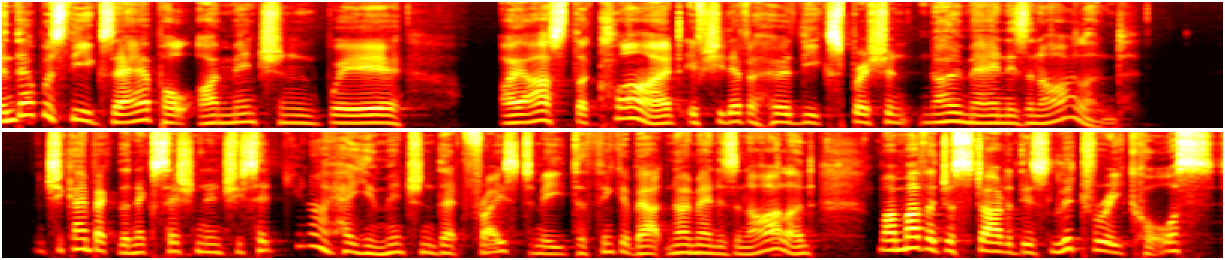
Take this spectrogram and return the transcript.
And that was the example I mentioned where I asked the client if she'd ever heard the expression, no man is an island. And she came back the next session and she said, You know how you mentioned that phrase to me to think about no man is an island? My mother just started this literary course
